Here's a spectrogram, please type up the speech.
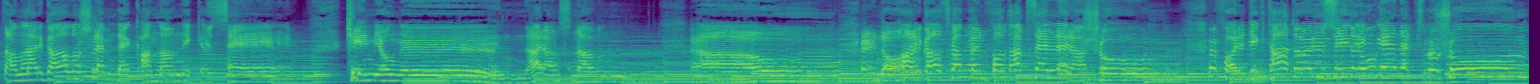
At han er gal og slem, det kan han ikke se. Kim Jong-un er hans navn. Nå har galskapen fått akselerasjon. For diktatorussyn drog en eksplosjon.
